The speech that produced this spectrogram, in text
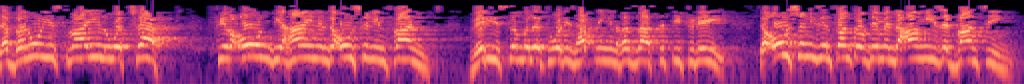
The Banu Israel were trapped. Fir'aun behind and the ocean in front. Very similar to what is happening in Gaza city today. The ocean is in front of them and the army is advancing.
